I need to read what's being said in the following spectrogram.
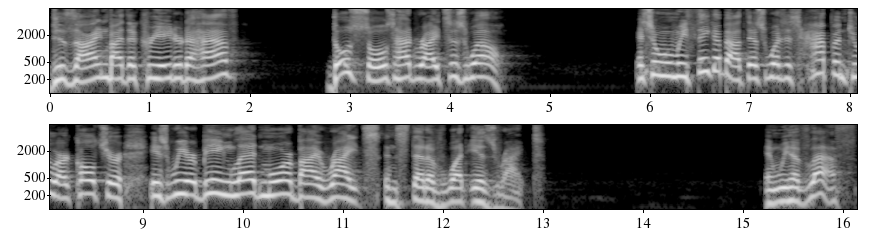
designed by the Creator to have, those souls had rights as well. And so when we think about this, what has happened to our culture is we are being led more by rights instead of what is right. And we have left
